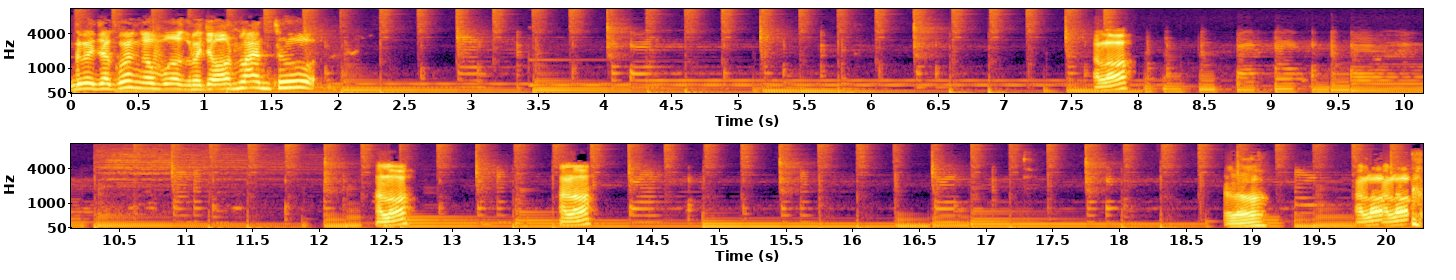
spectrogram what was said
Gereja gue nggak buka gereja online cu. Halo? Halo? Halo? Halo? Halo? Halo?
